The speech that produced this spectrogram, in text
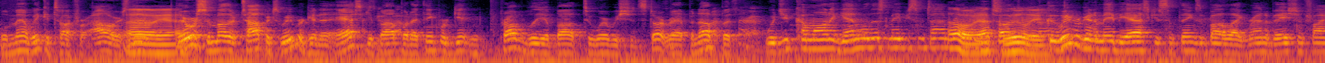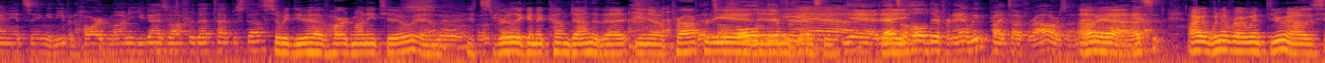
Well, man, we could talk for hours. Oh, there, yeah. there were some other topics we were going to ask you about, but I think we're getting probably about to where we should start wrapping up. But would you come on again with us maybe sometime? Oh, absolutely. Because we were going to maybe ask you some things about like renovation financing and even hard money. You guys offer that type of stuff? So we do have hard money too, and So, it's okay. really going to come down to that, you know, That's property. a whole and, and you different. guys- Yeah. Yeah, that's Yeah, a whole different. And we could probably talk for hours on that. Oh yeah, that's. Yeah. I whenever I went through and I was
